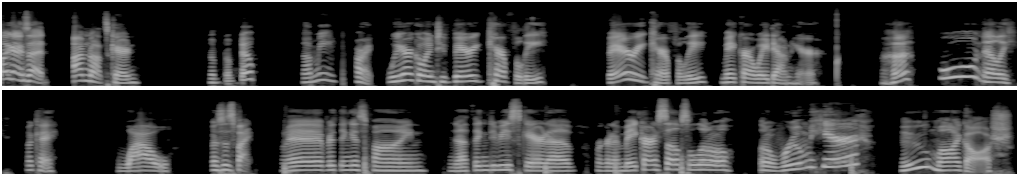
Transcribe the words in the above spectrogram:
like I said, I'm not scared. Nope, nope, nope. Not me. All right, we are going to very carefully very carefully make our way down here. Uh-huh. Oh, Nelly. Okay. Wow. This is fine. Everything is fine. Nothing to be scared of. We're gonna make ourselves a little little room here. Oh my gosh.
